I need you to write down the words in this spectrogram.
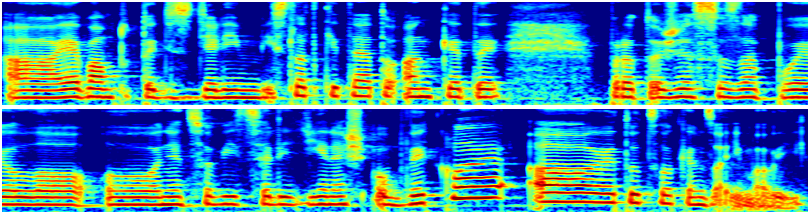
A já vám tu teď sdělím výsledky této ankety, protože se zapojilo o něco více lidí než obvykle a je to celkem zajímavý.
